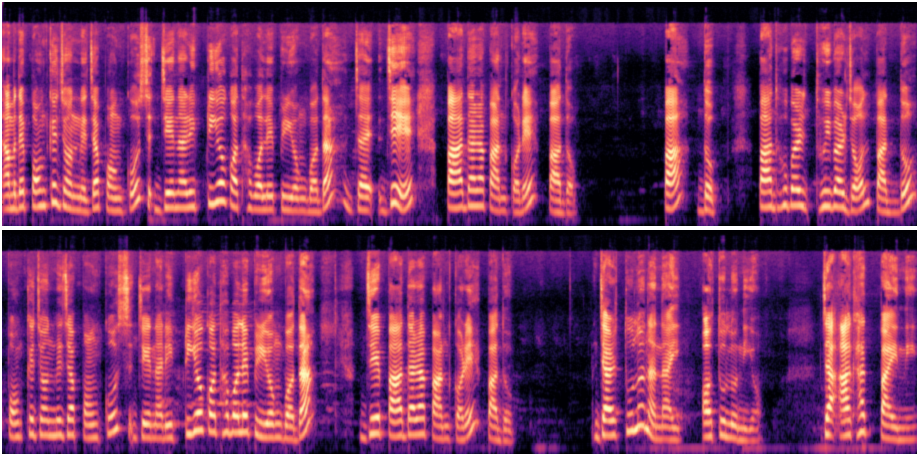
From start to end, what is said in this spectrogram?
আমাদের পঙ্কে জন্মে যা পঙ্কজ, যে নারী প্রিয় কথা বলে প্রিয়ংবদা যা- পা দ্বারা পান করে পাদব পা দোপ। পা ধুবার, ধুইবার জল, পাদ্য। পঙ্কে জন্মে যা পঙ্কজ, যে নারী প্রিয় কথা বলে প্রিয়ংবদা যে পা দ্বারা পান করে পাদব যার তুলনা নাই, অতুলনীয়। যা আঘাত পায়নি,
